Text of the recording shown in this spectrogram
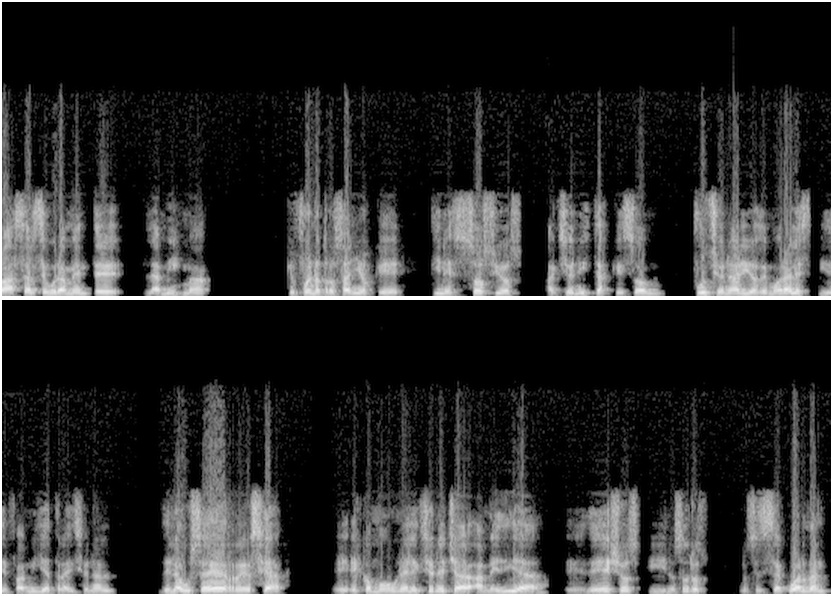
va a ser seguramente la misma que fue en otros años, que tiene socios, accionistas que son funcionarios de Morales y de familia tradicional de la UCR, o sea, eh, es como una elección hecha a medida de ellos. Y nosotros, no sé si se acuerdan,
